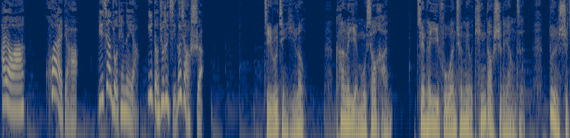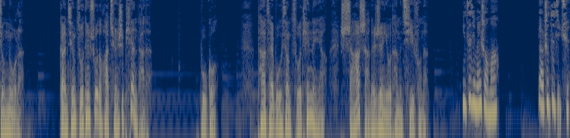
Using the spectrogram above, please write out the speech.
还有啊，快点儿。”别像昨天那样，一等就是几个小时。季如锦一愣，看了一眼穆萧寒，见他一副完全没有听到似的样子，顿时就怒了。感情昨天说的话全是骗他的。不过，他才不会像昨天那样傻傻的任由他们欺负呢。你自己没手吗？要吃自己去。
